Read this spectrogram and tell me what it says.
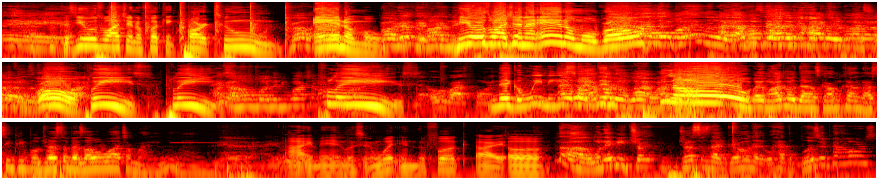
Hey. Cause you was watching a fucking cartoon Bro, animal. Bro, there's a lot of He was watching an animal, bro. I got homeboys that be watching, Bro, please, please, I got homeboys that be watching. please, Overwatch porn. nigga, we need Hey, wait, I'm not gonna lie. When I go- No. Wait, when I go Dallas Comic Con and I see people dressed up as Overwatch, I'm like, hmm. Yeah. All right, man. Listen, what in the fuck? All right, uh, No, when they be tr- dressed as that girl that had the Blizzard powers,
